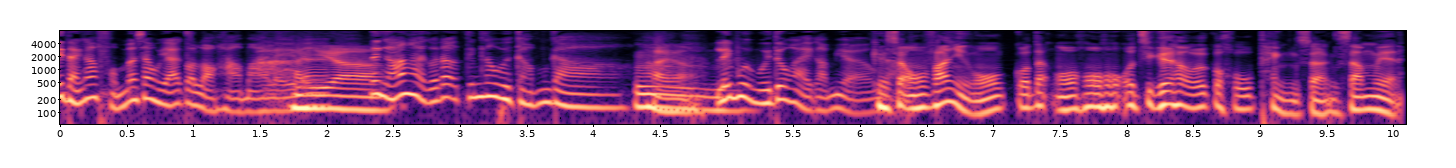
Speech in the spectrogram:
你突然間嘣一聲會有一個浪行埋嚟咧，你硬係覺得點解會咁㗎？係啊。你會唔會都係咁樣？其實我反而我覺得我 我我自己係一個好平常心嘅人，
